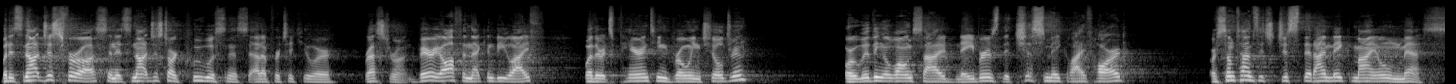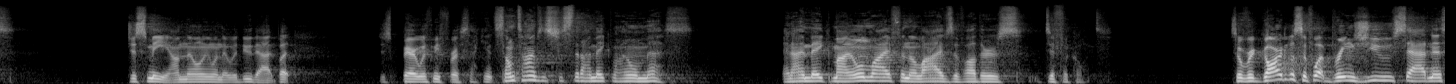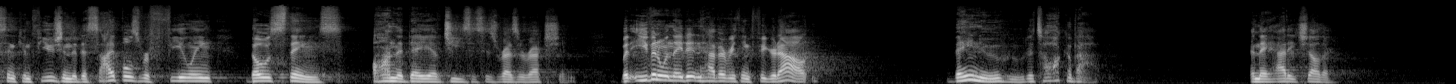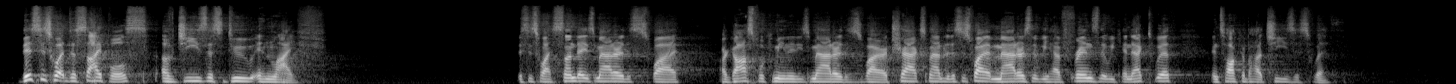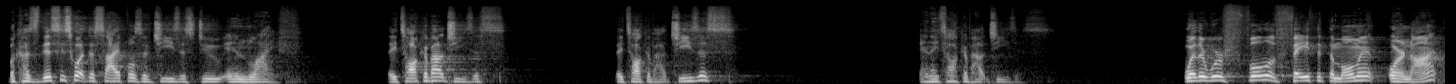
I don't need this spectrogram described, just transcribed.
But it's not just for us, and it's not just our cluelessness at a particular restaurant. Very often, that can be life, whether it's parenting growing children or living alongside neighbors that just make life hard, or sometimes it's just that I make my own mess. Just me, I'm the only one that would do that, but just bear with me for a second. Sometimes it's just that I make my own mess, and I make my own life and the lives of others difficult. So, regardless of what brings you sadness and confusion, the disciples were feeling those things on the day of Jesus' resurrection. But even when they didn't have everything figured out, they knew who to talk about. And they had each other. This is what disciples of Jesus do in life. This is why Sundays matter. This is why our gospel communities matter. This is why our tracks matter. This is why it matters that we have friends that we connect with and talk about Jesus with. Because this is what disciples of Jesus do in life. They talk about Jesus, they talk about Jesus, and they talk about Jesus. Whether we're full of faith at the moment or not,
